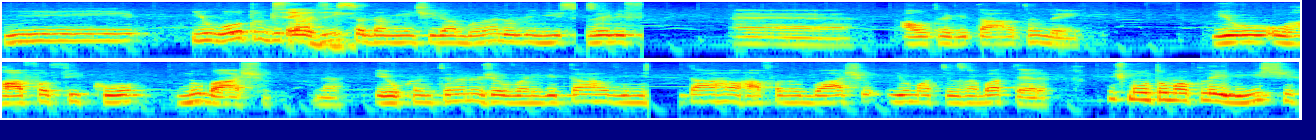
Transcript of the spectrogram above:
E, e o outro guitarrista da minha antiga banda, o Vinícius, ele é, a outra guitarra também. E o, o Rafa ficou no baixo, né? Eu cantando, o Giovanni guitarra, o Vinícius guitarra, o Rafa no baixo e o Matheus na batera. A gente montou uma playlist,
